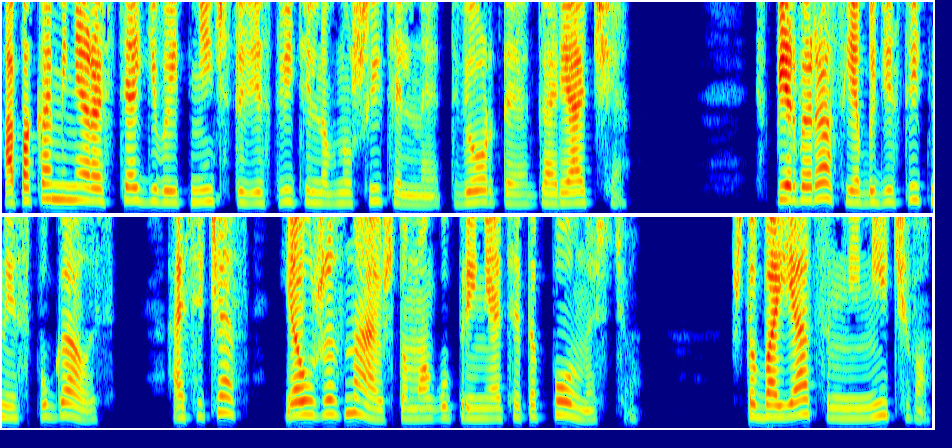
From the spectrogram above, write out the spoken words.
а пока меня растягивает нечто действительно внушительное, твердое, горячее. В первый раз я бы действительно испугалась, а сейчас я уже знаю, что могу принять это полностью, что бояться мне нечего.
